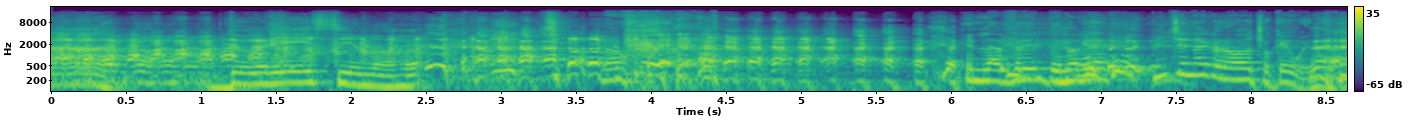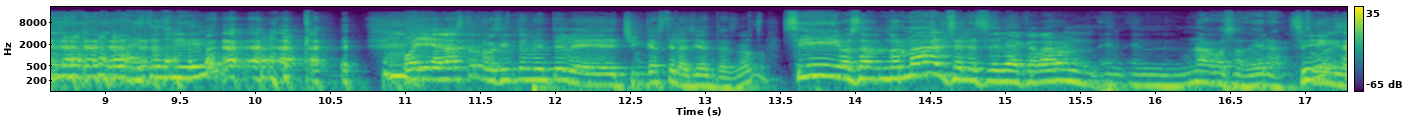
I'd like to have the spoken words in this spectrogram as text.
Ah, durísimo. En la frente, ¿no? Que- Pinche naco, no, choqué, güey. Ah, ¿Estás bien? Oye, al Aston recientemente le chingaste las llantas, ¿no? Sí, o sea, normal, se le, se le acabaron en, en una gozadera. Sí.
